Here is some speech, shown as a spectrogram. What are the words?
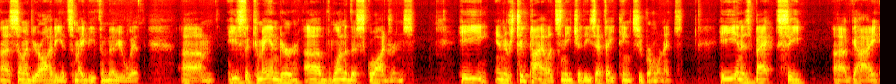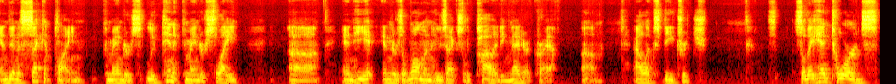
uh, some of your audience may be familiar with. Um, he's the commander of one of the squadrons. He, and there's two pilots in each of these F 18 Super Hornets. He and his back seat uh, guy, and then a second plane, Commander's Lieutenant Commander Slate, uh, and he and there's a woman who's actually piloting that aircraft. Um, Alex Dietrich. So they head towards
